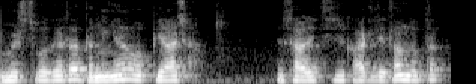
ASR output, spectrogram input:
मिर्च वगैरह धनिया और प्याज ये सारी चीज़ें काट लेता हूँ जब तक।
